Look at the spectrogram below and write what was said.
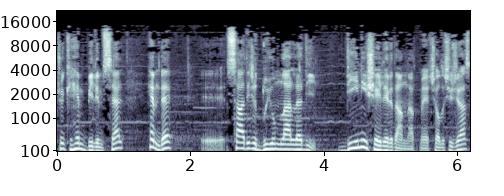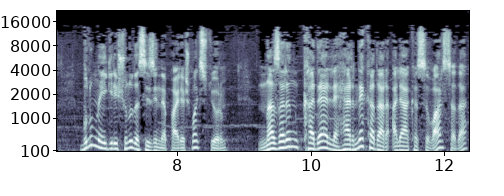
Çünkü hem bilimsel hem de e, sadece duyumlarla değil, dini şeyleri de anlatmaya çalışacağız. Bununla ilgili şunu da sizinle paylaşmak istiyorum. Nazarın kaderle her ne kadar alakası varsa da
